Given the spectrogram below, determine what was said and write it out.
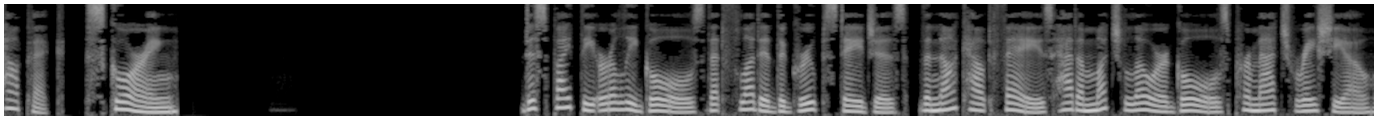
Topic: Scoring. Despite the early goals that flooded the group stages, the knockout phase had a much lower goals per match ratio.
